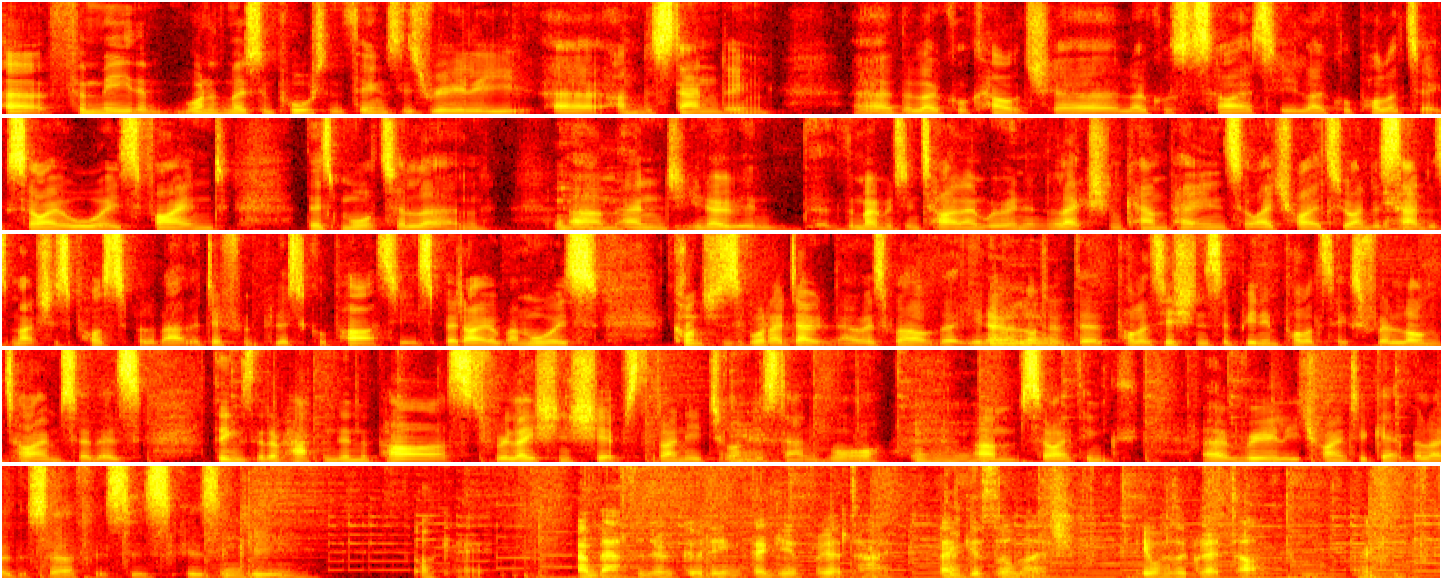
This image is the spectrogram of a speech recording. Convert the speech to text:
uh, for me, the, one of the most important things is really uh, understanding uh, the local culture, local society, local politics. So I always find there's more to learn. Um, and you know, in the moment in Thailand, we're in an election campaign, so I try to understand as much as possible about the different political parties. But I, I'm always conscious of what I don't know as well. That you know, a lot of the politicians have been in politics for a long time, so there's things that have happened in the past, relationships that I need to understand more. Um, so I think uh, really trying to get below the surface is is a key. Okay. Ambassador Gooding, thank you for your time. Thank, you so much. It was a great talk. Thank you.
